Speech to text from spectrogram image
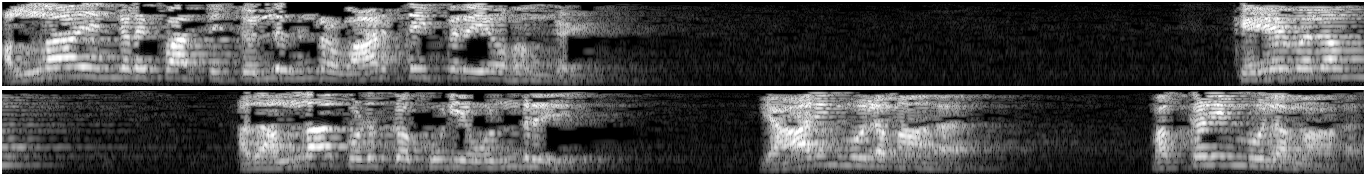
அல்லாஹ் எங்களை பார்த்து சொல்லுகின்ற வார்த்தை பிரயோகங்கள். கேவலம் அது அல்லாஹ் கொடுக்கக்கூடிய ஒன்று. யாரின் மூலமாக? மக்களின் மூலமாக.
